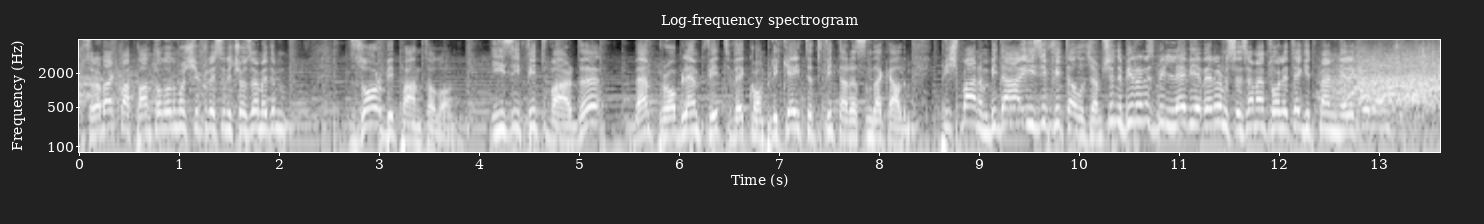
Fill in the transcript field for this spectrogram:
Kusura bakma pantolonumun şifresini çözemedim. Zor bir pantolon. Easy fit vardı. Ben problem fit ve complicated fit arasında kaldım. Pişmanım bir daha easy fit alacağım. Şimdi biriniz bir levye verir misiniz? Hemen tuvalete gitmem gerekiyor. Onun.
